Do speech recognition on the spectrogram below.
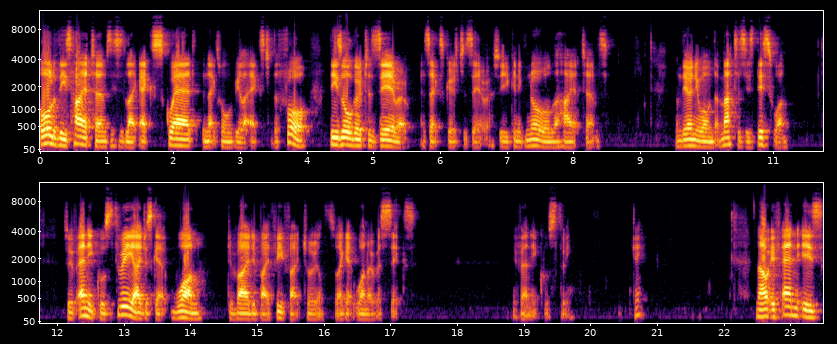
all of these higher terms, this is like x squared, the next one will be like x to the 4, these all go to 0 as x goes to 0. So you can ignore all the higher terms. And the only one that matters is this one. So if n equals 3, I just get 1 divided by 3 factorial. So I get 1 over 6 if n equals 3. Okay. Now if n is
